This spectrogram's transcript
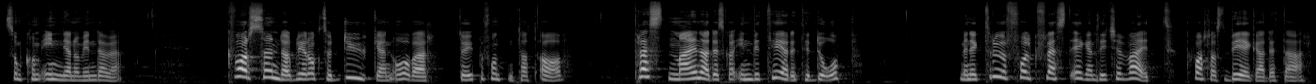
som kom inn gjennom vinduet. Hver søndag blir også duken over døypefonten tatt av. Presten mener det skal invitere til dåp, men jeg tror folk flest egentlig ikke vet hva slags beger dette er.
